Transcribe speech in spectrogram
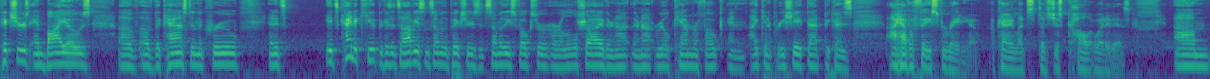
pictures and bios of, of the cast and the crew, and it's it's kind of cute because it's obvious in some of the pictures that some of these folks are, are a little shy. They're not they're not real camera folk, and I can appreciate that because I have a face for radio. Okay, let's let's just call it what it is. Um,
